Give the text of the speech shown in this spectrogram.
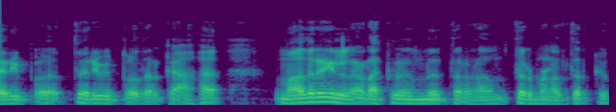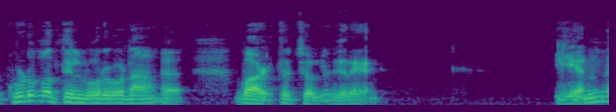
தெரிப்ப தெரிவிப்பதற்காக மதுரையில் நடக்கும் இந்த திருமணம் திருமணத்திற்கு குடும்பத்தில் ஒருவனாக வாழ்த்து சொல்லுகிறேன். என்ன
